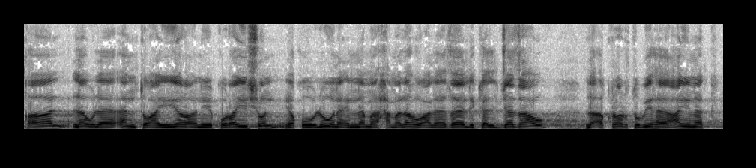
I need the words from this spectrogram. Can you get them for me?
قال لولا أن تعيرني قريش يقولون إنما حمله على ذلك الجزع لأقررت بها عينك.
